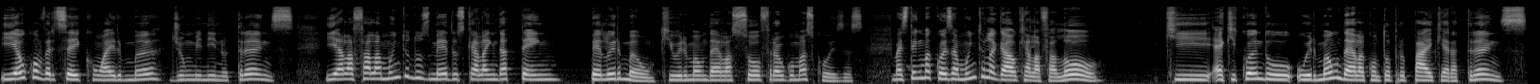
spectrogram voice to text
e eu conversei com a irmã de um menino trans e ela fala muito dos medos que ela ainda tem pelo irmão, que o irmão dela sofra algumas coisas. Mas tem uma coisa muito legal que ela falou, que é que quando o irmão dela contou para o pai que era trans,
